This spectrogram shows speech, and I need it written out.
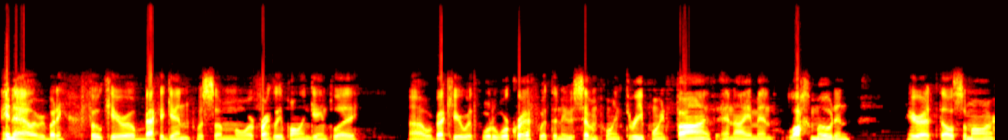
Hey now everybody, Folk Hero back again with some more frankly appalling gameplay. Uh, we're back here with World of Warcraft with the new 7.3.5 and I am in Loch Modan here at Thelsamar.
